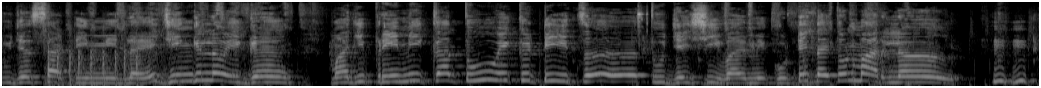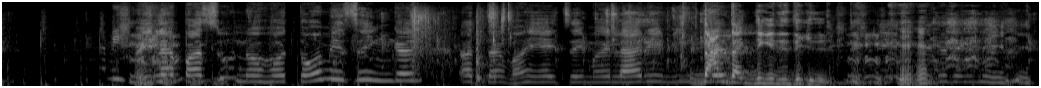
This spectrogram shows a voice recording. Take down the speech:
तुझ्यासाठी मी लय झिंगलोय ग. माझी प्रेमिका तू एकटीच. तुझ्याशिवाय मी कुठे तोंड मारलं? पहिल्यापासून होतो मी सिंगल. आता व्हायचंय मला रे मी डाक डाक दिगी दिगी दिगी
